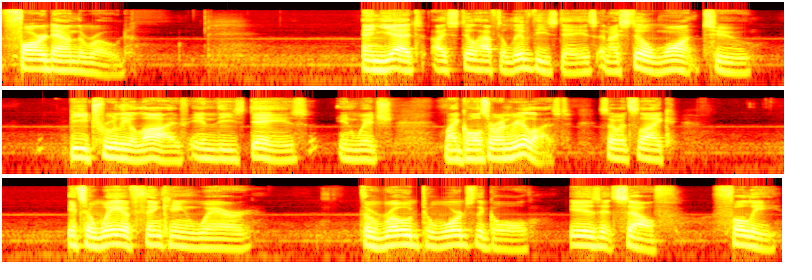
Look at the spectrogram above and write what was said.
far down the road. And yet I still have to live these days and I still want to be truly alive in these days in which my goals are unrealized. So it's like, it's a way of thinking where the road towards the goal is itself fully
